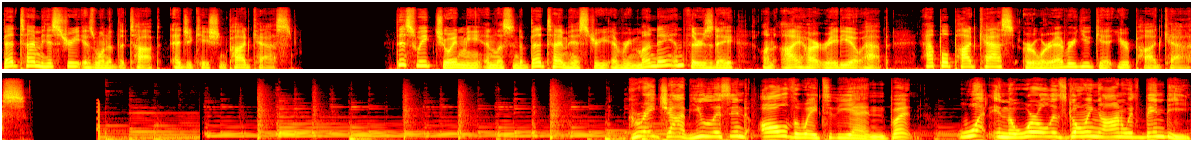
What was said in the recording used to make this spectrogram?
Bedtime History is one of the top education podcasts. This week, join me and listen to Bedtime History every Monday and Thursday on iHeartRadio app, Apple Podcasts, or wherever you get your podcasts. Great job. You listened all the way to the end, but what in the world is going on with Bindi?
